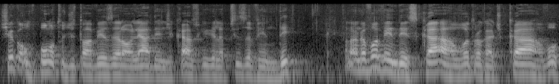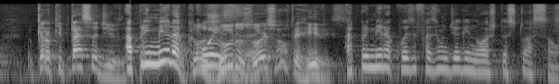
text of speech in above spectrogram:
chega a um ponto de talvez ela olhar dentro de casa o que ela precisa vender Falando, eu vou vender esse carro, vou trocar de carro, vou... eu quero quitar essa dívida. A primeira Porque coisa... os juros hoje são terríveis. A primeira coisa é fazer um diagnóstico da situação.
